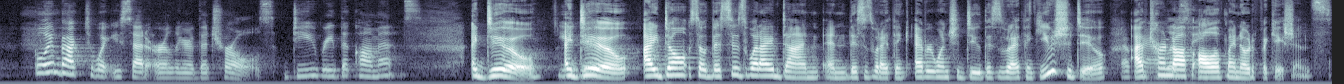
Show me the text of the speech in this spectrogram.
Going back to what you said earlier, the trolls. Do you read the comments? I do. I do. do. I don't. So this is what I've done, and this is what I think everyone should do. This is what I think you should do. I've turned off all of my notifications.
